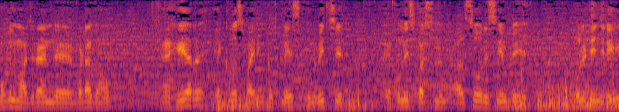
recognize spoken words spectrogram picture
Mughal Majra and uh, Badagaon. Uh, here a cross firing took place in which a police personnel also received a bullet injury.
